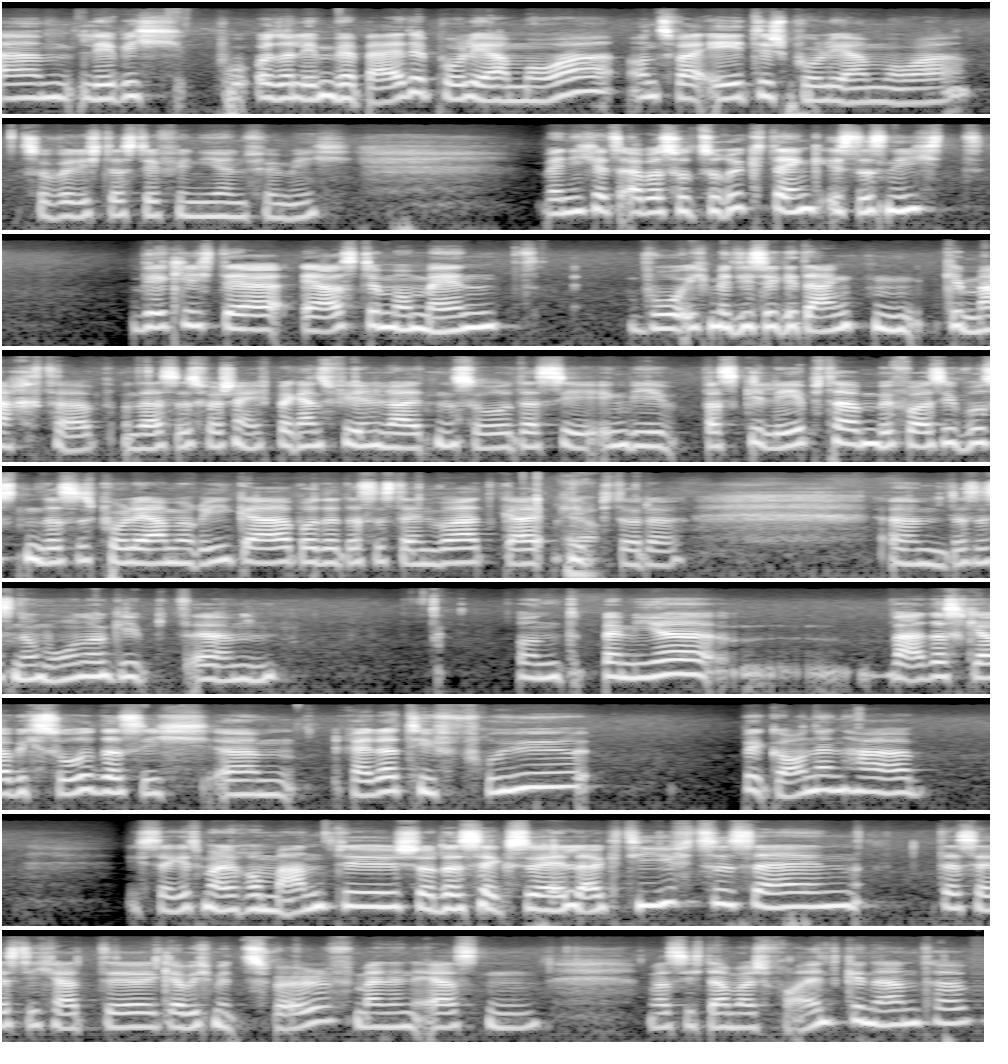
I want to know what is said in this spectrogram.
ähm, lebe ich oder leben wir beide Polyamor und zwar ethisch Polyamor. So würde ich das definieren für mich. Wenn ich jetzt aber so zurückdenke, ist das nicht wirklich der erste Moment, wo ich mir diese Gedanken gemacht habe. Und das ist wahrscheinlich bei ganz vielen Leuten so, dass sie irgendwie was gelebt haben, bevor sie wussten, dass es Polyamorie gab oder dass es da ein Wort gibt ja. oder ähm, dass es nur Mono gibt. Ähm, und bei mir war das, glaube ich, so, dass ich ähm, relativ früh begonnen habe, ich sage jetzt mal romantisch oder sexuell aktiv zu sein. Das heißt, ich hatte, glaube ich, mit zwölf meinen ersten, was ich damals Freund genannt habe.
